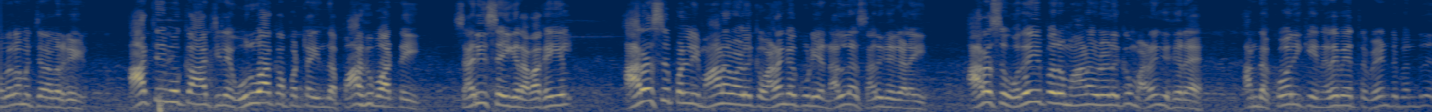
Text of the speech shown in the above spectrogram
முதலமைச்சர் அவர்கள் அதிமுக ஆட்சியிலே உருவாக்கப்பட்ட இந்த பாகுபாட்டை சரி செய்கிற வகையில் அரசு பள்ளி மாணவர்களுக்கு வழங்கக்கூடிய நல்ல சலுகைகளை அரசு உதவி பெறும் மாணவர்களுக்கும் வழங்குகிற அந்த கோரிக்கையை நிறைவேற்ற வேண்டும் என்று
